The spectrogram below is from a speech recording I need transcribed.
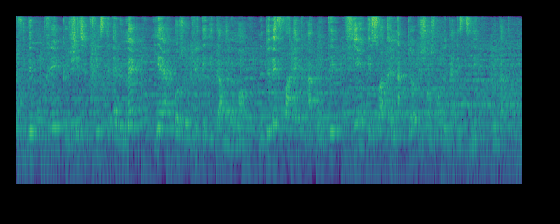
vous démontrer que Jésus-Christ est le même hier, aujourd'hui et éternellement. Ne te laisse pas être raconté, viens et sois un acteur du changement de ta destinée. Nous t'attendons.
